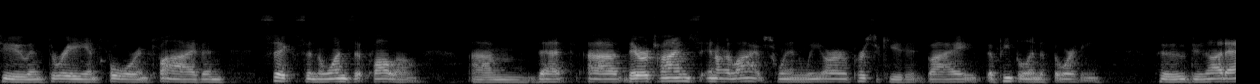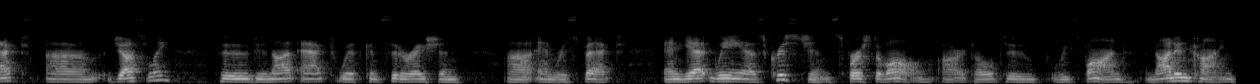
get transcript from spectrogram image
2 and 3 and 4 and 5 and 6 and the ones that follow, um, that uh, there are times in our lives when we are persecuted by the people in authority who do not act um, justly, who do not act with consideration uh, and respect. And yet, we as Christians, first of all, are told to respond, not in kind,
